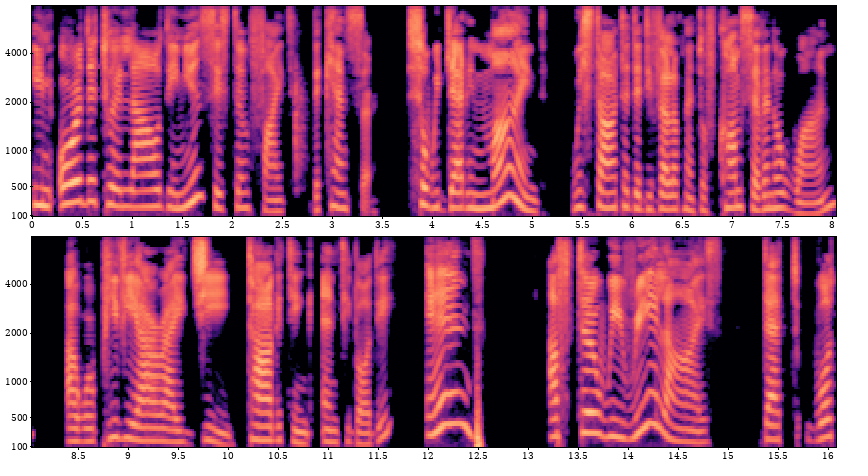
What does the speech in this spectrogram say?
in order to allow the immune system fight the cancer. So with that in mind, we started the development of COM701, our PVRIG targeting antibody. And after we realize that what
